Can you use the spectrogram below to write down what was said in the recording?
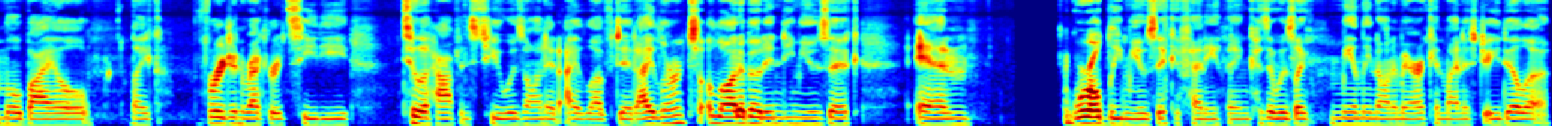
mobile, like Virgin Records CD, Till It Happens to You was on it. I loved it. I learned a lot about indie music and worldly music, if anything, because it was like mainly non American minus Jay Dilla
